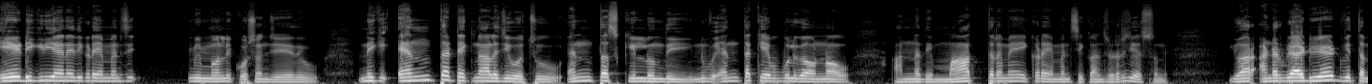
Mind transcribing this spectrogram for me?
ఏ డిగ్రీ అనేది ఇక్కడ ఎంఎన్సీ మిమ్మల్ని క్వశ్చన్ చేయదు. నీకు ఎంత టెక్నాలజీ వచ్చు ఎంత స్కిల్ ఉంది నువ్వు ఎంత కేపబుల్గా ఉన్నావు అన్నది మాత్రమే ఇక్కడ ఎంఎన్సి కన్సిడర్ చేస్తుంది. You are undergraduate with a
